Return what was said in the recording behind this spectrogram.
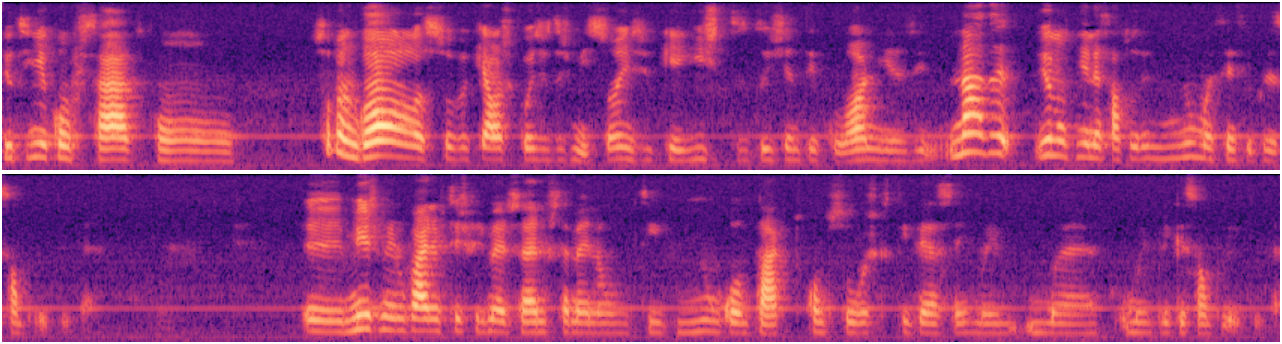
eu tinha conversado com sobre Angola, sobre aquelas coisas das missões o que é isto em colónias. Nada, eu não tinha nessa altura nenhuma sensibilização política. Eh, mesmo em vários dos primeiros anos também não tive nenhum contacto com pessoas que tivessem uma, uma, uma, implicação política.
